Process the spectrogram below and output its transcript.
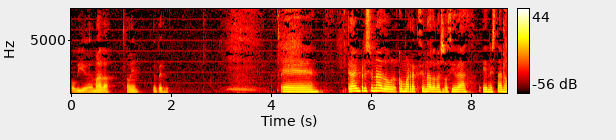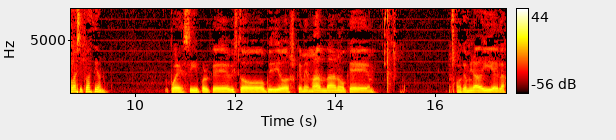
O videollamada, también, depende. Eh, ¿Te ha impresionado cómo ha reaccionado la sociedad en esta nueva situación? Pues sí, porque he visto vídeos que me mandan o que o que he mirado y la,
